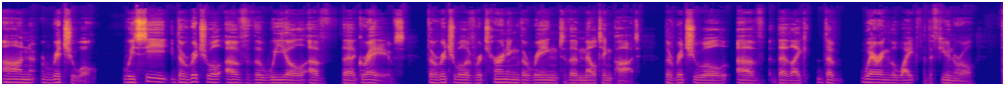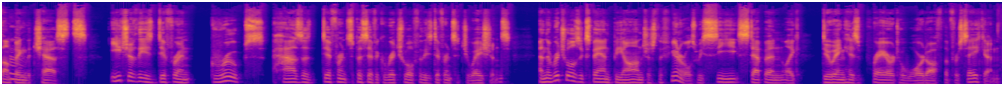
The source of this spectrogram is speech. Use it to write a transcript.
on ritual. We see the ritual of the wheel of the graves, the ritual of returning the ring to the melting pot, the ritual of the like the wearing the white for the funeral, thumping Hmm. the chests. Each of these different groups has a different specific ritual for these different situations. And the rituals expand beyond just the funerals. We see Stepin like doing his prayer to ward off the Forsaken.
